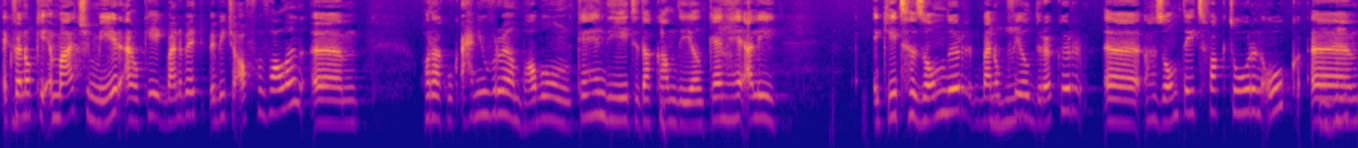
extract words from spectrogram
Ik vind, oké, een maatje meer. En oké, ik ben een beetje, afgevallen. ehm waar ik ook echt niet over wil babbelen. Ken geen dieet dat kan delen. Ken geen... Allee, ik eet gezonder, ik ben ook veel drukker. eh, gezondheidsfactoren ook. Ehm,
